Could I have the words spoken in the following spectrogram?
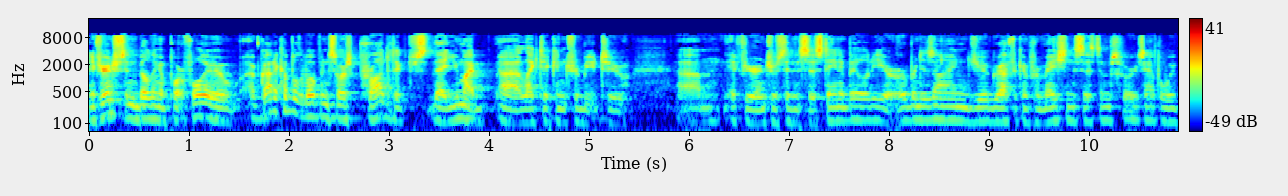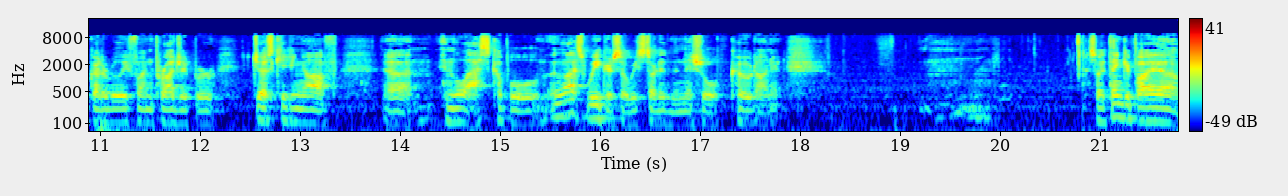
and if you're interested in building a portfolio, I've got a couple of open source projects that you might uh, like to contribute to. Um, if you're interested in sustainability or urban design, geographic information systems, for example, we've got a really fun project we're just kicking off uh, in the last couple, in the last week or so. We started the initial code on it. So I think if I uh,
